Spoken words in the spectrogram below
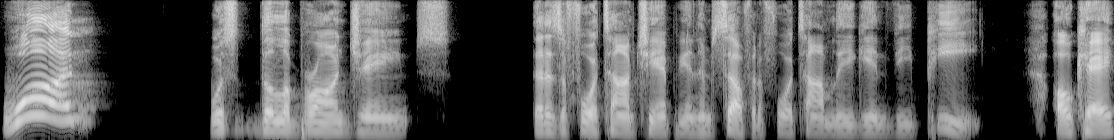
One was the LeBron James, that is a four time champion himself and a four time league MVP. Okay,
